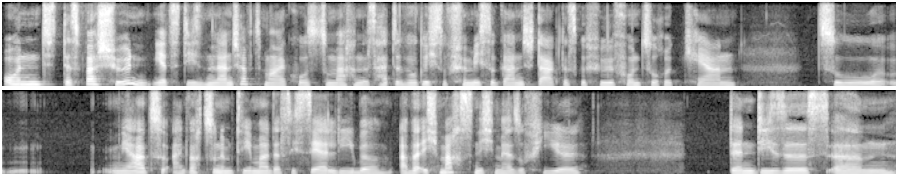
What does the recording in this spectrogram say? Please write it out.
Und das war schön, jetzt diesen Landschaftsmalkurs zu machen. Das hatte wirklich so für mich so ganz stark das Gefühl von Zurückkehren zu, ja, zu, einfach zu einem Thema, das ich sehr liebe. Aber ich mache es nicht mehr so viel. Denn dieses, ähm,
